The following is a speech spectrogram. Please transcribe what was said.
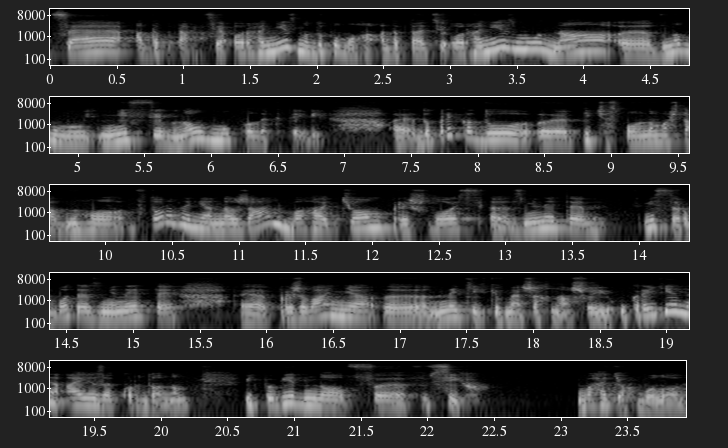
Це адаптація організму, допомога адаптації організму на е, в новому місці, в новому колективі. Е, До прикладу, е, під час повномасштабного вторгнення, на жаль, багатьом прийшлось змінити. Місце роботи змінити проживання не тільки в межах нашої України, а й за кордоном. Відповідно, в всіх багатьох було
